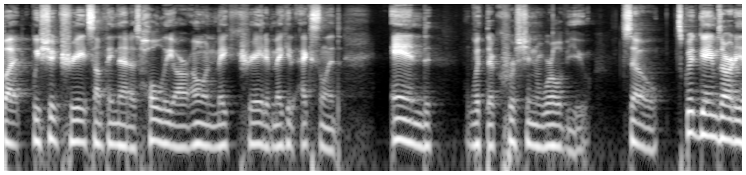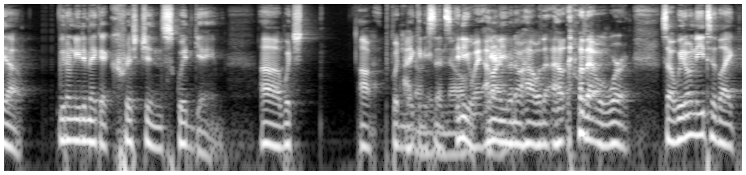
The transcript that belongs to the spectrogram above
But we should create something that is wholly our own, make it creative, make it excellent, and with the Christian worldview. So Squid Game's already out. We don't need to make a Christian Squid Game, uh, which uh, wouldn't make any sense. know. Anyway, I don't even know how that how, how that would work. So we don't need to like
